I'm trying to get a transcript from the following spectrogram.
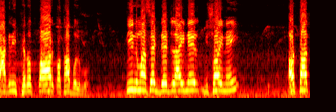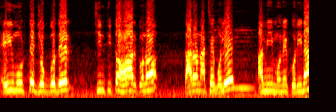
চাকরি ফেরত পাওয়ার কথা বলব। তিন মাসের ডেডলাইনের বিষয় নেই। অর্থাৎ এই মুহূর্তে যোগ্যদের চিন্তিত হওয়ার কোনো কারণ আছে বলে আমি মনে করি না।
